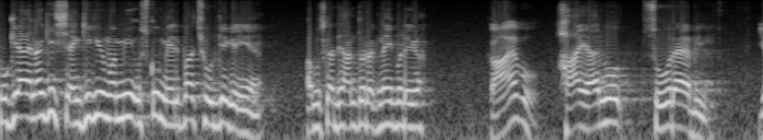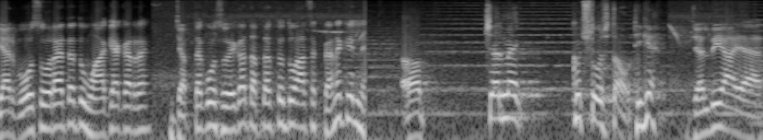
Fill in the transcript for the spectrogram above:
वो क्या है ना कि शेंकी की मम्मी उसको मेरे पास छोड़ के गई हैं। अब उसका ध्यान तो रखना ही पड़ेगा। कहाँ है वो? हाँ यार वो सो रहा है अभी। यार वो सो रहा था तू वहाँ क्या कर रहा है? जब तक वो सोएगा तब तक तो तू आ सकता है ना खेलने। अब चल मैं कुछ सोचता हूँ ठीक है? जल्दी आ यार।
